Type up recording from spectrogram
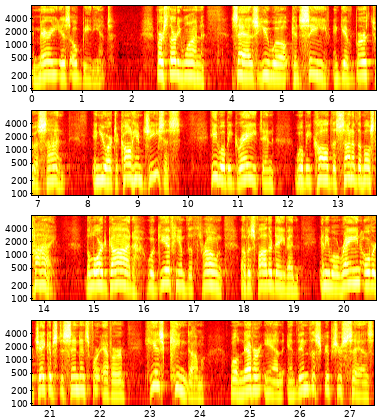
And Mary is obedient. Verse 31, says, You will conceive and give birth to a son, and you are to call him Jesus. He will be great and will be called the Son of the Most High. The Lord God will give him the throne of his father David, and he will reign over Jacob's descendants forever. His kingdom will never end. And then the scripture says,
